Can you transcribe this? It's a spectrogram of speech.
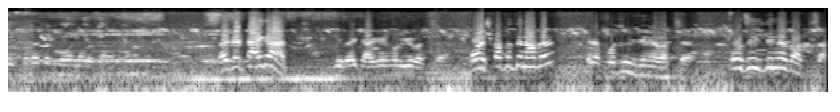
বিক্রেতাদের এটা টাইগার জি ভাই টার্গেট মুরগির বাচ্চা। বয়স কতদিন হবে? এটা পঁচিশ দিনের বাচ্চা। পঁচিশ দিনের বাচ্চা।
